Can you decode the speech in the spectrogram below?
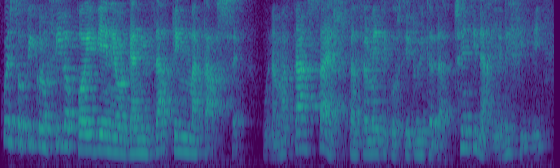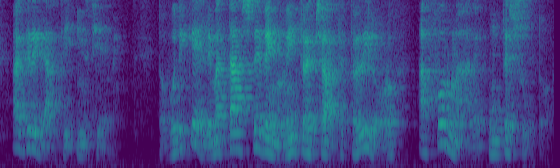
Questo piccolo filo poi viene organizzato in matasse. Una matassa è sostanzialmente costituita da centinaia di fili aggregati insieme. Dopodiché le matasse vengono intrecciate tra di loro a formare un tessuto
